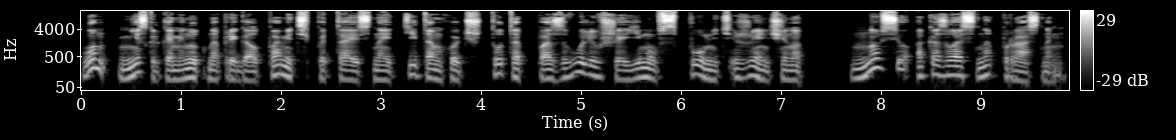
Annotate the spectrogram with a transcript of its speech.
Он несколько минут напрягал память, пытаясь найти там хоть что-то, позволившее ему вспомнить женщину, но все оказалось напрасным.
